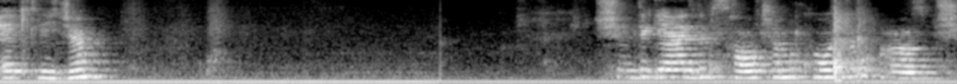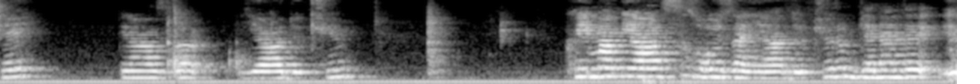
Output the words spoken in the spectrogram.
ekleyeceğim. Şimdi geldim salçamı koydum az bir şey. Biraz da yağ dökeyim. Kıymam yağsız o yüzden yağ döküyorum. Genelde e,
